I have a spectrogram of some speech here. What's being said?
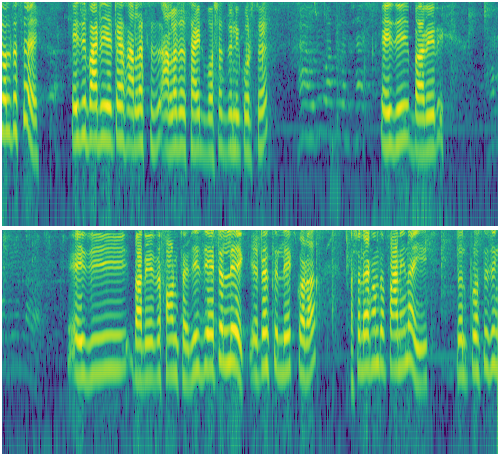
চলতেছে। এই যে বাড়ির এটা আলাদা আলাদা সাইড বসার জন্য করছে। এই যে বাড়ির এই যে বাড়ির এটা ফ্রন্ট সাইড এই যে এটা লেক এটা হচ্ছে লেক করা। আসলে এখন তো পানি নাই, যখন প্রসেসিং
